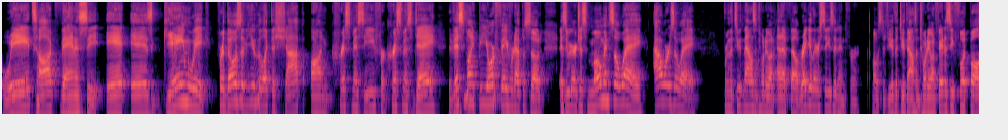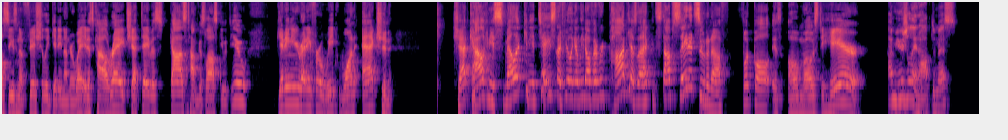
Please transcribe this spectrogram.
We talk fantasy. It is game week. For those of you who like to shop on Christmas Eve for Christmas Day, this might be your favorite episode as we are just moments away, hours away from the 2021 NFL regular season. And for most of you, the 2021 fantasy football season officially getting underway. It is Kyle Ray, Chet Davis, Gaz, Tom Kozlowski with you, getting you ready for week one action. Chet, Kyle, can you smell it? Can you taste it? I feel like I lead off every podcast that I can stop saying it soon enough. Football is almost here. I'm usually an optimist,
